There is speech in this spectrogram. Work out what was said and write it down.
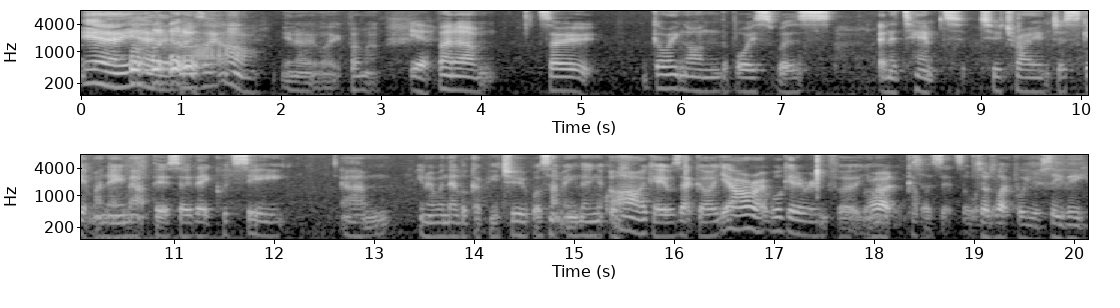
yeah, yeah. I was like, oh, you know, like bummer. Yeah. But um, so going on The Voice was an attempt to try and just get my name out there so they could see, um, you know, when they look up YouTube or something, then oh, okay, it was that guy. Yeah, all right, we'll get her in for you know, a couple so- of sets or whatever. So it's like for your CV.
